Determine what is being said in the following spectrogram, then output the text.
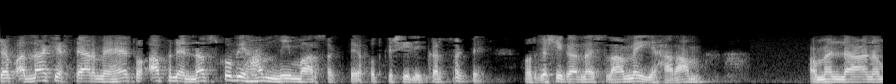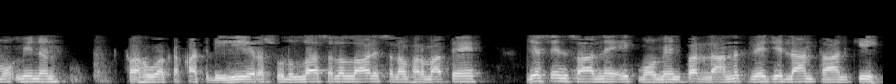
جب اللہ کے اختیار میں ہے تو اپنے نفس کو بھی ہم نہیں مار سکتے، خودکشی نہیں کر سکتے۔ خودکشی کرنا اسلام میں یہ حرام۔ کا قتل ہی رسول اللہ صلی اللہ علیہ وسلم فرماتے ہیں، جس انسان نے ایک مومن پر لانت بھیجی لان تان کی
